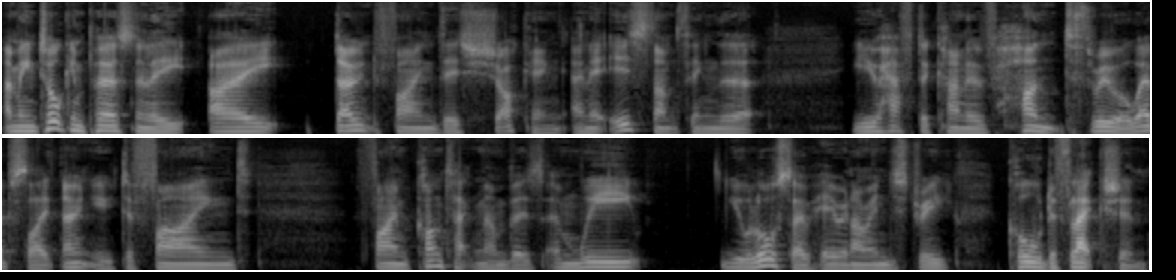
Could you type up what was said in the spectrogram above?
I mean, talking personally, I don't find this shocking, and it is something that you have to kind of hunt through a website, don't you, to find find contact numbers. And we, you will also hear in our industry, call deflection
